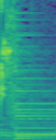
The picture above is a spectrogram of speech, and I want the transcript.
you.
